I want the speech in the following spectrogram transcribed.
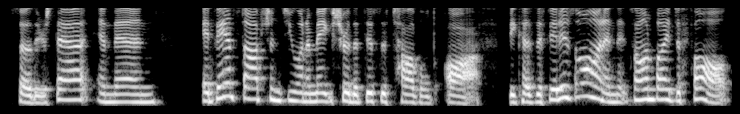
So there's that. And then advanced options, you want to make sure that this is toggled off because if it is on and it's on by default,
